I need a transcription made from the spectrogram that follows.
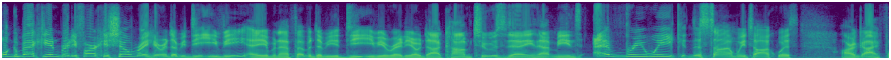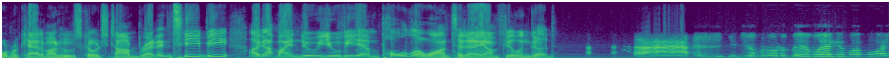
Welcome back in, Brady Farkas Show, right here on WDEV, AM and FM, and WDEVradio.com. Tuesday, that means every week this time we talk with our guy, former Catamount Hoops coach Tom Brennan. TB, I got my new UVM polo on today. I'm feeling good. Ah, you jumping on the bandwagon, my boy?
